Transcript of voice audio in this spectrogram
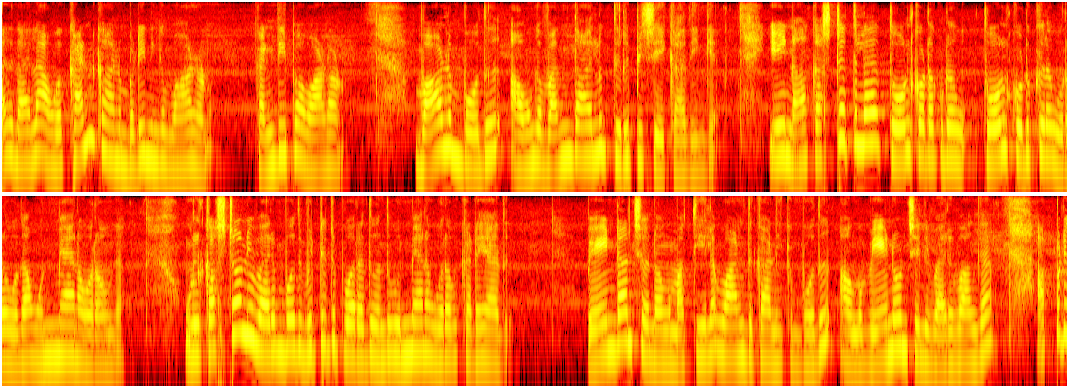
அதனால் அவங்க கண் காணும்படி நீங்கள் வாழணும். கண்டிப்பாக வாழணும். வாழும்போது அவங்க வந்தாலும் திருப்பி சேர்க்காதீங்க ஏன்னா கஷ்டத்தில் தோல் கொடக்கூட தோல் கொடுக்குற உறவு தான் உண்மையான உறவுங்க. உங்களுக்கு கஷ்டம் நீ வரும்போது விட்டுட்டு போகிறது வந்து உண்மையான உறவு கிடையாது. வேண்டான்னு சொன்னவங்க மத்தியில் வாழ்ந்து காணிக்கும் போது அவங்க வேணும்னு சொல்லி வருவாங்க. அப்படி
